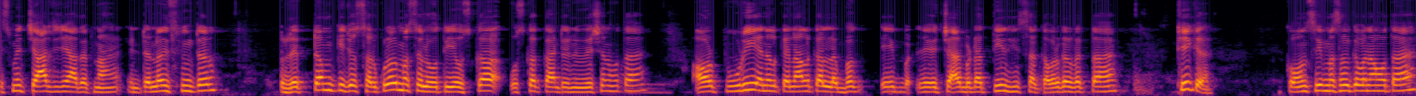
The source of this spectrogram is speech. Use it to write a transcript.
इसमें चार चीज़ें याद रखना है। इंटरनल स्फिंक्टर रेक्टम की जो सर्कुलर मसल होती है उसका उसका कंटिन्यूएशन होता है। और पूरी एनल कैनाल का लगभग एक चार बटा तीन हिस्सा कवर कर रखता है। ठीक है? कौन सी मसल का बना होता है?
